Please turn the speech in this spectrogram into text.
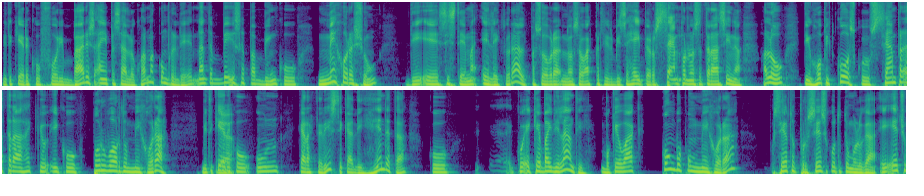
me quero que for vários anos passados qual me compreender não está para bem com melhoração de eh, sistema eleitoral. Para sobra, nós a partir de hey, pero sempre nós atrás assim. Hallo, tem hobby coisa que sempre atrás que e que por word melhorar. Me te quero que uma característica de gente que que é que vai adiante. Porque eu acho como para melhorar certo processo que tu toma lugar. E é que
